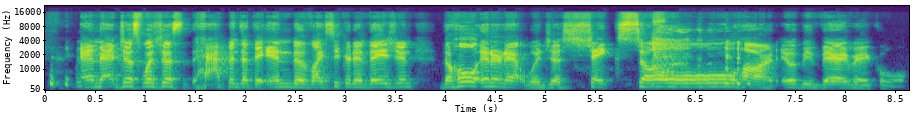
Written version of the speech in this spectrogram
and that just was just happens at the end of like Secret Invasion, the whole internet would just shake so hard. It would be very, very cool.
